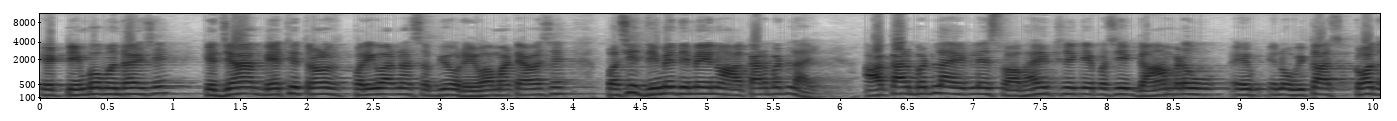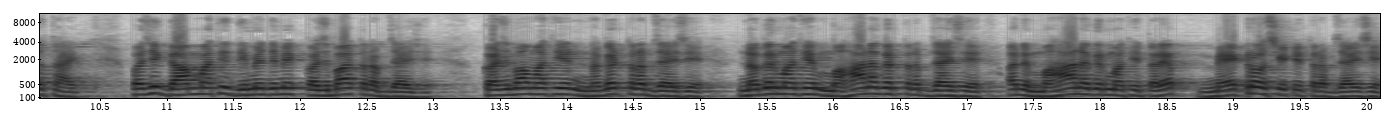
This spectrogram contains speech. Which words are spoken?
એ ટીમ્બો બંધાય છે કે જ્યાં બેથી ત્રણ પરિવારના સભ્યો રહેવા માટે આવે છે, પછી ધીમે ધીમે એનો આકાર બદલાય. આકાર બદલાય એટલે સ્વાભાવિક છે કે પછી ગામડું એનો વિકાસ કદ થાય. પછી ગામમાંથી ધીમે ધીમે કજબા તરફ જાય છે. કજબામાંથી એ નગર તરફ જાય છે. નગરમાંથી મહાનગર તરફ જાય છે અને મહાનગરમાંથી તરફ મેટ્રો સિટી તરફ જાય છે.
